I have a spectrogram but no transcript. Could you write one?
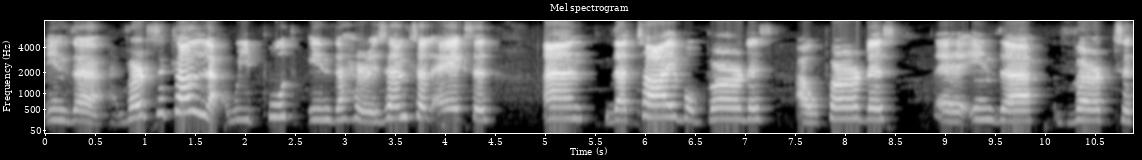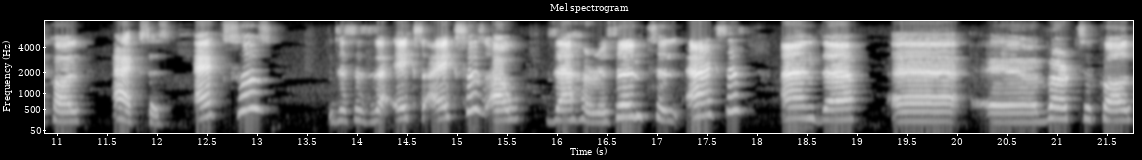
in the vertical we put in the horizontal axis and the type of birds our birds uh, eh, in the vertical axis. Axis this is the x-axis or the horizontal axis and the uh, uh, vertical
